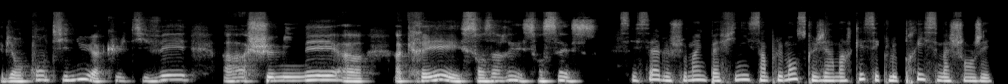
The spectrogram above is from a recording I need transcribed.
Eh bien, on continue à cultiver, à cheminer, à, à créer sans arrêt, sans cesse. C'est ça, le chemin n'est pas fini. Simplement, ce que j'ai remarqué, c'est que le prisme a changé.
